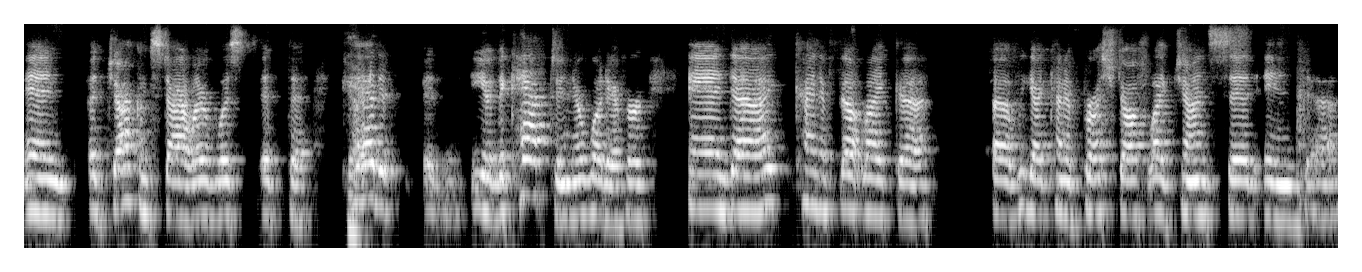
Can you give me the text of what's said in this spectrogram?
and a Joachim Styler was at the head of, uh, you know, the captain or whatever. And uh, I kind of felt like uh, uh, we got kind of brushed off, like John said, and uh,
